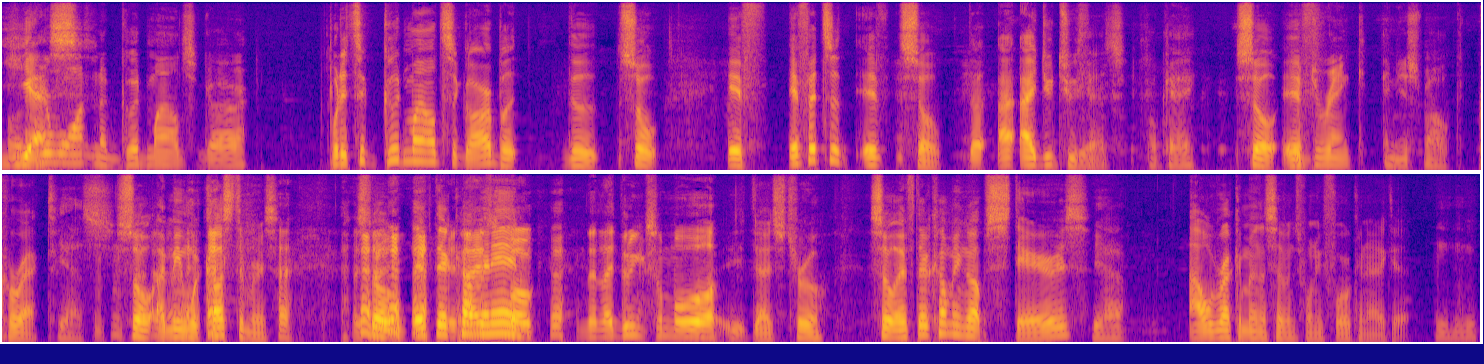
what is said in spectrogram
So If Yes. you're wanting a good mild cigar, but it's a good mild cigar. But the so, if if it's a if so, the, I, I do two things. okay? So You if drink and you smoke. correct, Yes. So I mean, with customers, so if they're coming I in, smoke, and then I drink some more. that's true. So if they're coming upstairs, Yeah. I will recommend the 724 Connecticut. Mhm.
